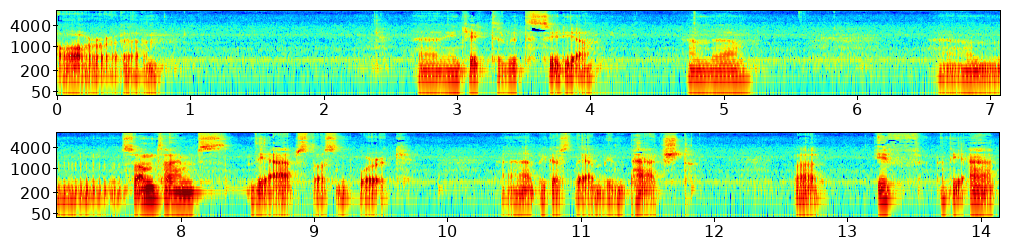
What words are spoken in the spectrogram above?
are um, uh, injected with Cydia. And um, um, sometimes the apps doesn't work uh, because they have been patched. But if the app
